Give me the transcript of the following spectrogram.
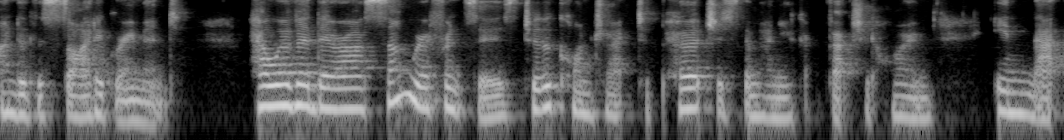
under the site agreement. However, there are some references to the contract to purchase the manufactured home in that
